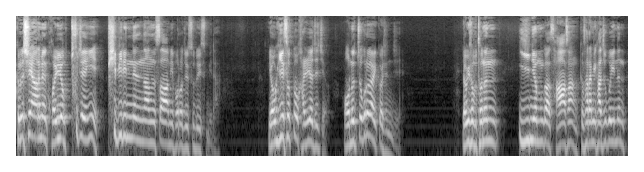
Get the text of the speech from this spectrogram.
그렇지 않으면 권력 투쟁이 피비린내 나는 싸움이 벌어질 수도 있습니다. 여기에서 또 갈려지죠. 어느 쪽으로 갈 것인지. 여기서부터는 이념과 사상, 그 사람이 가지고 있는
